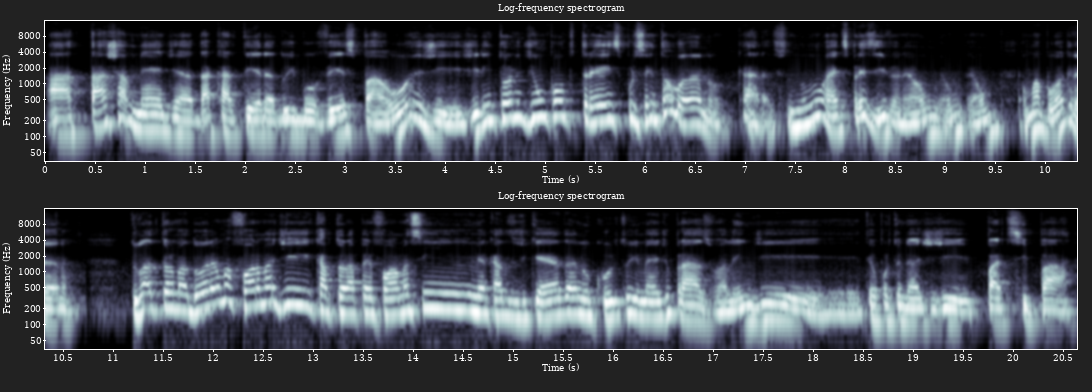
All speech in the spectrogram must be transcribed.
a taxa média da carteira do Ibovespa hoje gira em torno de 1,3% ao ano. Cara, isso não é desprezível, né? É, um, é, um, é, é uma boa grana. Do lado do tomador é uma forma de capturar performance em mercados de queda no curto e médio prazo, além de ter oportunidade de participar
